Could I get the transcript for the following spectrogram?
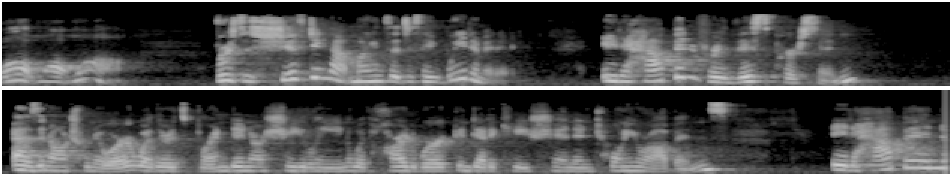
wah, wah, wah. Versus shifting that mindset to say, wait a minute, it happened for this person as an entrepreneur, whether it's Brendon or Chalene with hard work and dedication and Tony Robbins it happened,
